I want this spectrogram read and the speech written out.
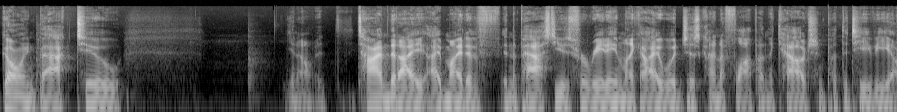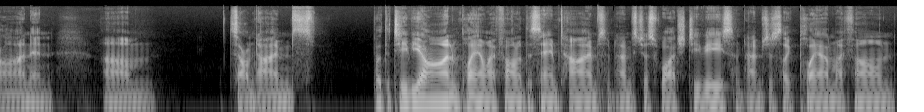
going back to, you know, time that I I might have in the past used for reading. Like I would just kind of flop on the couch and put the TV on, and um, sometimes put the TV on and play on my phone at the same time. Sometimes just watch TV. Sometimes just like play on my phone.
